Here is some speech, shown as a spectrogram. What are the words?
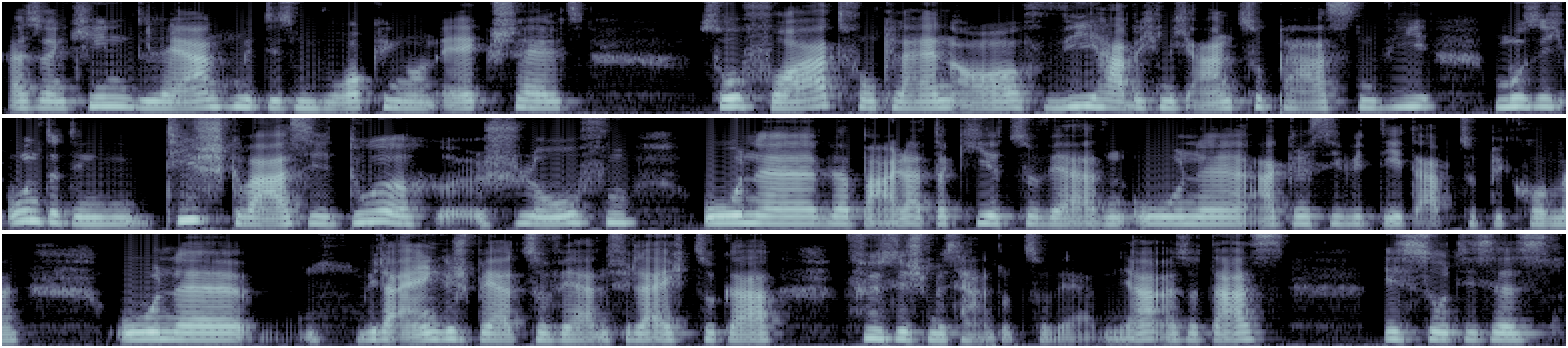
Also ein Kind lernt mit diesem Walking on Eggshells sofort von klein auf, wie habe ich mich anzupassen, wie muss ich unter den Tisch quasi durchschlofen, ohne verbal attackiert zu werden, ohne Aggressivität abzubekommen, ohne wieder eingesperrt zu werden, vielleicht sogar physisch misshandelt zu werden. Ja, also das ist so dieses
